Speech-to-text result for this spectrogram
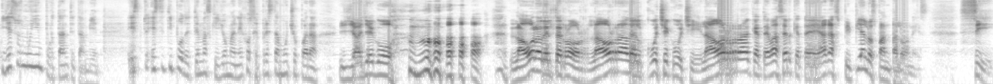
y eso es muy importante también. Este, este, tipo de temas que yo manejo se presta mucho para... Ya llegó la hora del terror, la hora del cuchi cuchi, la hora que te va a hacer que te hagas pipí en los pantalones. Sí,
